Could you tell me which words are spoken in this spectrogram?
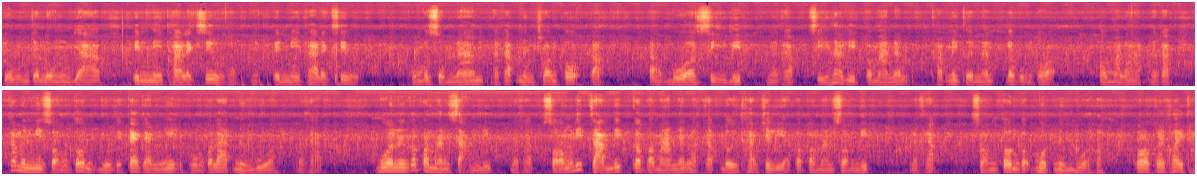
เดี๋ยวผมจะลงยาเป็นเมทาเล็กซิลครับเนี่ยเป็นเมทาเล็กซิลผมผสมน้ำนะครับหนึ่งช้อนโต๊ะกับบัว 4 ลิตรนะครับสี่ห้าลิตรประมาณนั้นครับไม่เกินนั้นแล้วผมก็เอามาลาดนะครับ ถ้ามันมี 2 ต้นอยู่ใกล้ๆกันนี้ ผมก็ลาด 1 บัวนะครับบัวหนึ่งก็ประมาณ 3 ลิตรนะครับ2ลิตร3 ลิตรก็ประมาณนั้นแหละครับโดยค่าเฉลี่ยก็ประมาณ 2 ลิตรนะครับ สองต้นก็หมดหนึ่งบัวครับก็ค่อย ๆท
